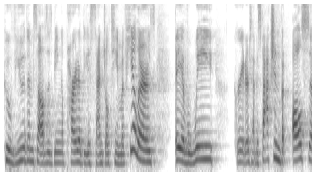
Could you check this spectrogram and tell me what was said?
who view themselves as being a part of the essential team of healers they have way greater satisfaction but also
